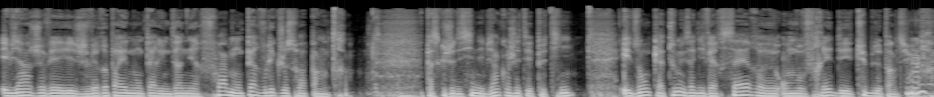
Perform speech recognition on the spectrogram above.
Eh bien, je vais, je vais reparler de mon père une dernière fois. Mon père voulait que je sois peintre. Parce que je dessinais bien quand j'étais petit. Et donc, à tous mes anniversaires, euh, on m'offrait des tubes de peinture.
